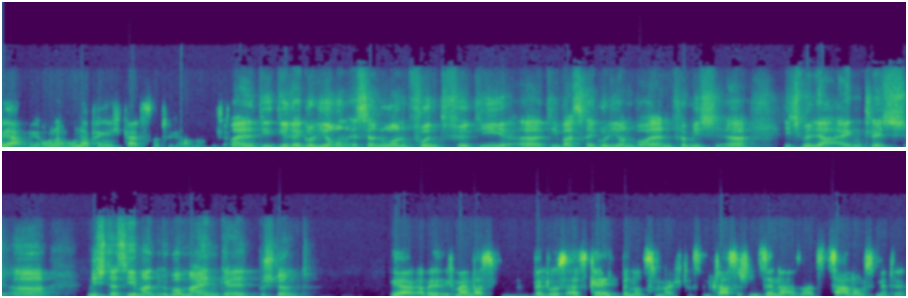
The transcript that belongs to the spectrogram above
Ja, ihre Unabhängigkeit ist natürlich auch noch nicht. Weil die, die Regulierung ist ja nur ein Pfund für die, äh, die was regulieren wollen. Für mich, äh, ich will ja eigentlich äh, nicht, dass jemand über mein Geld bestimmt. Ja, aber ich meine, was, wenn du es als Geld benutzen möchtest, im klassischen Sinne, also als Zahlungsmittel,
